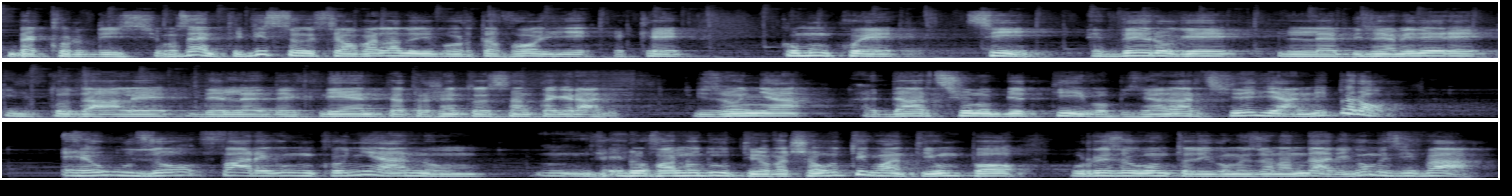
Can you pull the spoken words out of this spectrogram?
D'accordissimo. Senti, visto che stiamo parlando di portafogli e che Comunque sì, è vero che il, bisogna vedere il totale del, del, cliente a 360 gradi, bisogna eh, darsi un obiettivo, bisogna darsi degli anni, però è uso fare comunque ogni anno, un, e lo fanno tutti, lo facciamo tutti quanti, un po' un resoconto di come sono andati, come si fa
